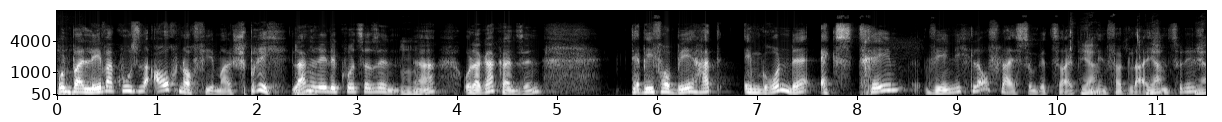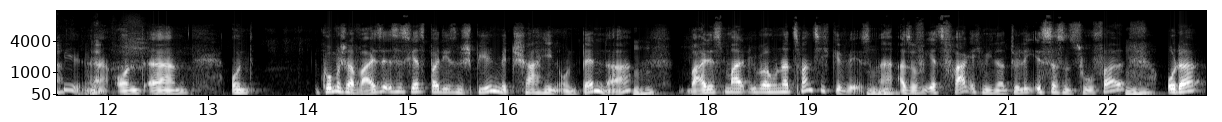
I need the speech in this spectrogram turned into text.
und bei Leverkusen auch noch viermal. Sprich, lange Rede, kurzer Sinn, ja, oder gar keinen Sinn. Der BVB hat im Grunde extrem wenig Laufleistung gezeigt Ja. in den Vergleichen Ja. zu den Ja. Spielen. Und, ähm, und komischerweise ist es jetzt bei diesen Spielen mit Shahin und Bender Mhm. beides mal über 120 gewesen. Ne? Also jetzt frage ich mich natürlich, ist das ein Zufall Mhm. oder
